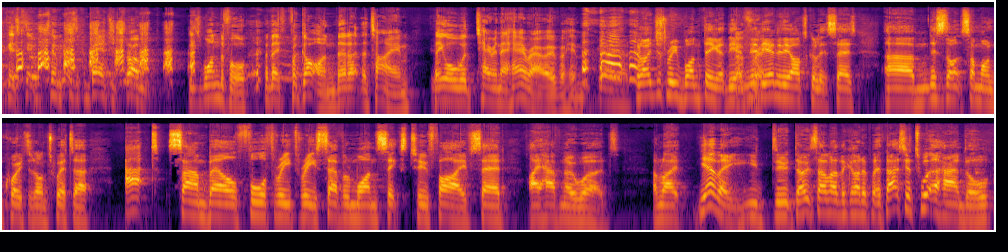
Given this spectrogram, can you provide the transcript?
Because, because compared to Trump, he's wonderful. But they've forgotten that at the time they all were tearing their hair out over him. Yeah. Can I just read one thing at the Go end? At the end of the article, it says um, this is someone quoted on Twitter at Sam Bell four three three seven one six two five said, "I have no words." I'm like, yeah, mate, you do, don't sound like the kind of. If that's your Twitter handle,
